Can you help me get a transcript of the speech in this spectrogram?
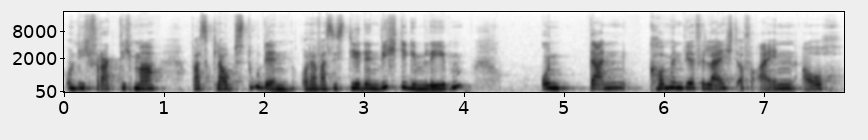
und ich frage dich mal, was glaubst du denn oder was ist dir denn wichtig im Leben? Und dann kommen wir vielleicht auf einen auch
